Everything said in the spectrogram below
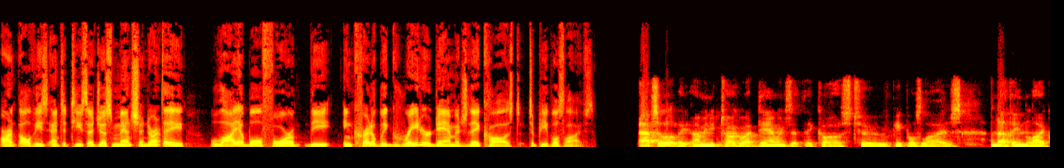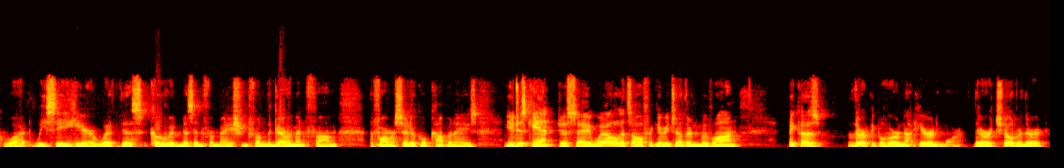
aren't all these entities I just mentioned, aren't they liable for the incredibly greater damage they caused to people's lives? Absolutely. I mean, you talk about damage that they caused to people's lives. Nothing like what we see here with this COVID misinformation from the government, from the pharmaceutical companies. You just can't just say, well, let's all forgive each other and move on because there are people who are not here anymore. There are children, there are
